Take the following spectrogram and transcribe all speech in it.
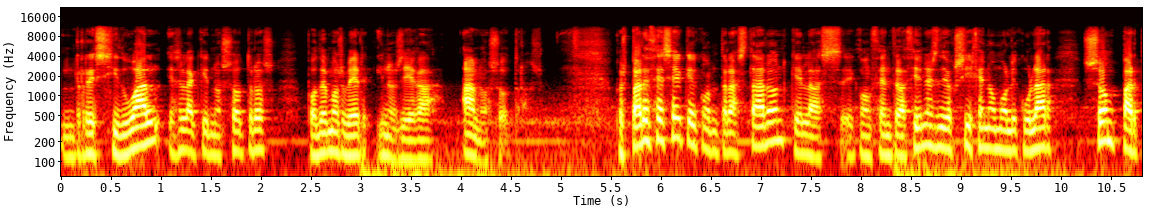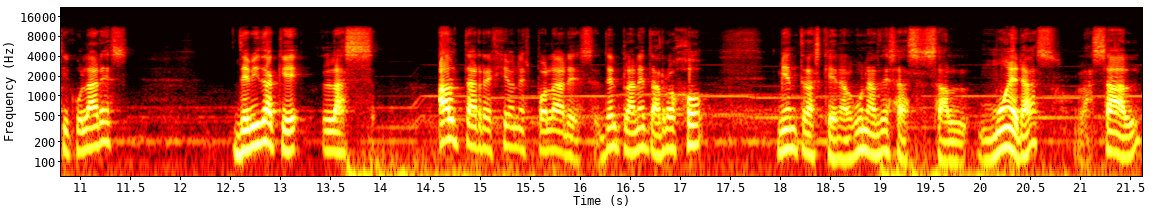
residual es la que nosotros podemos ver y nos llega a nosotros. Pues parece ser que contrastaron que las eh, concentraciones de oxígeno molecular son particulares debido a que las altas regiones polares del planeta rojo, mientras que en algunas de esas salmueras, la sal,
